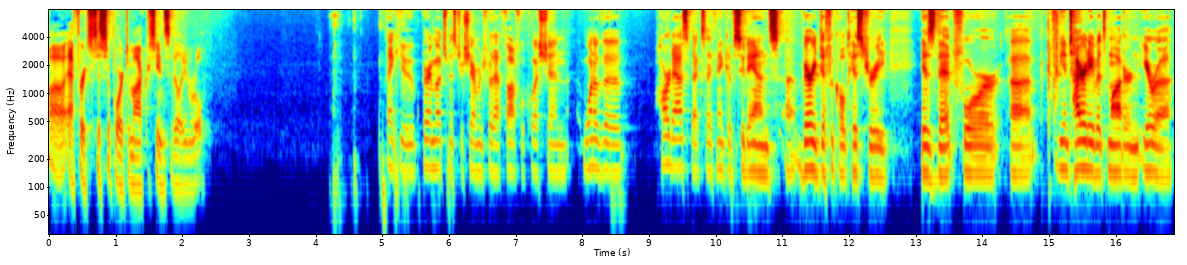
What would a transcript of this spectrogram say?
uh, efforts to support democracy and civilian rule. Thank you very much, Mr. Chairman, for that thoughtful question. One of the hard aspects, I think, of Sudan's uh, very difficult history is that for uh, the entirety of its modern era,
